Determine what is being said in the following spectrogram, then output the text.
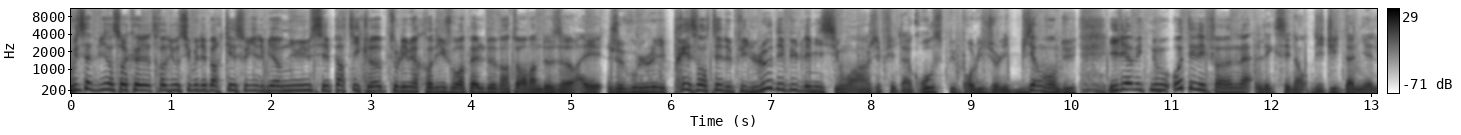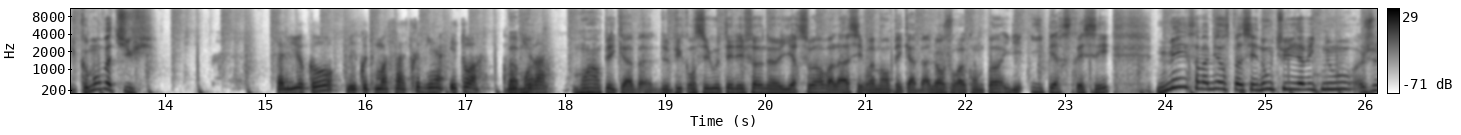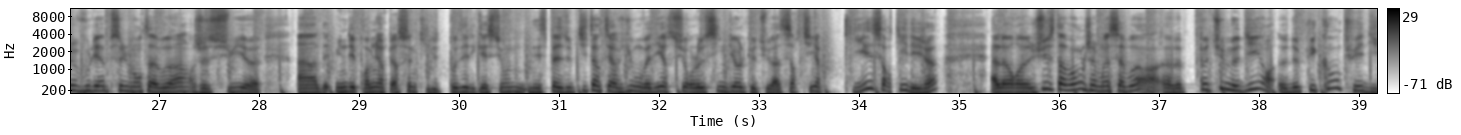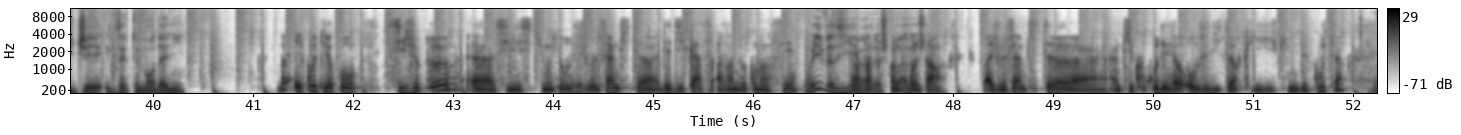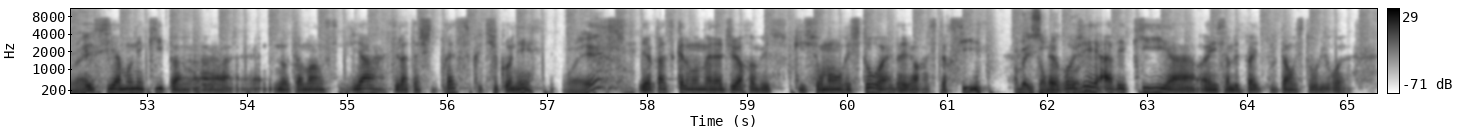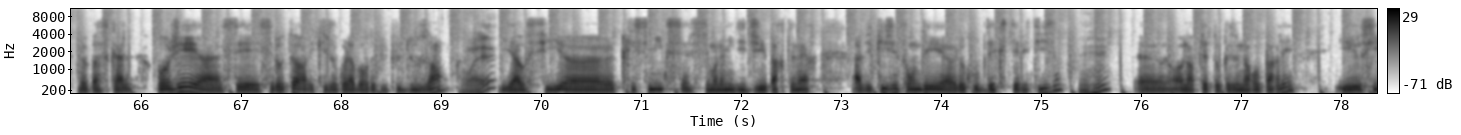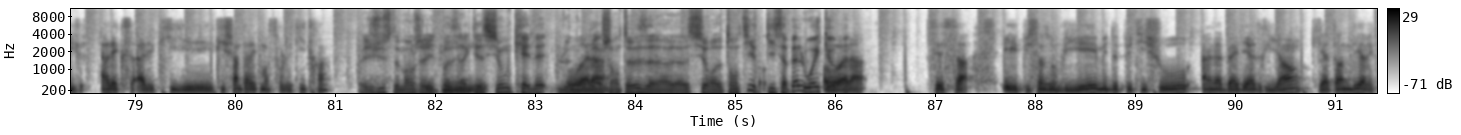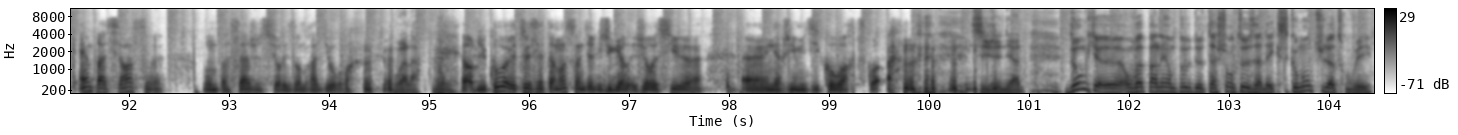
Vous êtes bien sur Coyote Radio, si vous débarquez, soyez les bienvenus. C'est Party Club, tous les mercredis, je vous rappelle, de 20h à 22h. Et je vous l'ai présenté depuis le début de l'émission. Hein. J'ai fait de la grosse pub pour lui, je l'ai bien vendu. Il est avec nous au téléphone, l'excellent DJ Daniel. Comment vas-tu? Salut Yoko, écoute moi ça va très bien. Et toi bah moi, moi impeccable. Depuis qu'on s'est eu au téléphone euh, hier soir, voilà, c'est vraiment impeccable. Alors je vous raconte pas, il est hyper stressé, mais ça va bien se passer. Donc tu es avec nous. Je voulais absolument t'avoir. Je suis euh, une des premières personnes qui veut te poser des questions, une espèce de petite interview, on va dire, sur le single que tu vas sortir, qui est sorti déjà. Alors euh, juste avant, j'aimerais savoir, peux-tu me dire depuis quand tu es DJ exactement, Dani? Bah, écoute Yoko, si je peux, euh, si, si, tu m'autorises, je vais faire une petite euh, dédicace avant de commencer. Oui, vas-y, euh, le temps. Bah, je vais faire un petit, un petit coucou déjà aux éditeurs qui, qui nous écoutent. Ouais. Et aussi à mon équipe, hein, notamment Sylvia, c'est l'attaché de presse que tu connais. Ouais. Il y a Pascal, mon manager, mais, qui est sûrement au resto, hein, d'ailleurs, à cette heure-ci. Ah bah, ils sont Roger, avec qui, euh, il s'embête pas être tout le temps au resto, lui, le Pascal. Roger, c'est, c'est l'auteur avec qui je collabore depuis plus de 12 ans. Ouais. Il y a aussi Chris Mix, c'est mon ami DJ partenaire avec qui j'ai fondé euh, le groupe Dexterities. Mhm. Euh, on a peut-être l'occasion d'en reparler. Et aussi Alex avec qui, qui chante avec moi sur le titre. justement, j'allais te poser la question quel est le nom de la chanteuse euh, sur ton titre qui s'appelle Wake Up? Voilà. C'est ça. Et puis sans oublier mes deux petits choux, Annabelle et Adrien, qui attendaient avec impatience mon passage sur les ondes radio. Voilà. Alors du coup, avec toute cette annonce, on dirait que j'ai reçu euh, un Energy Music Awards, quoi. C'est génial. Donc, euh, on va parler un peu de ta chanteuse, Alex. Comment tu l'as trouvée?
